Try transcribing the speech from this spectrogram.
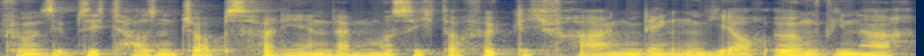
75.000 Jobs verlieren, dann muss ich doch wirklich Fragen denken, die auch irgendwie nach,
